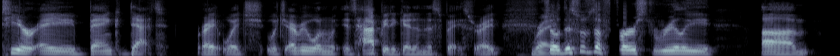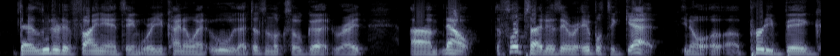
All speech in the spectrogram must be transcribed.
tier A bank debt, right? Which which everyone is happy to get in this space, right? Right. So this was the first really um, dilutive financing where you kind of went, "Ooh, that doesn't look so good," right? Um, now the flip side is they were able to get, you know, a, a pretty big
